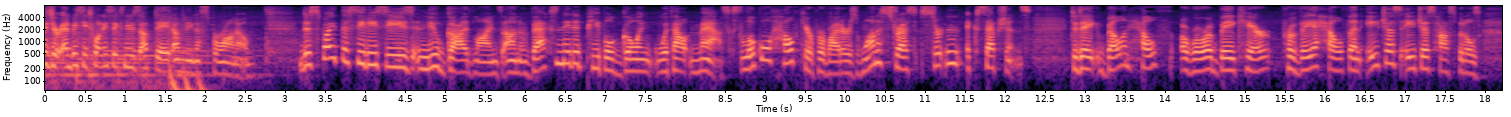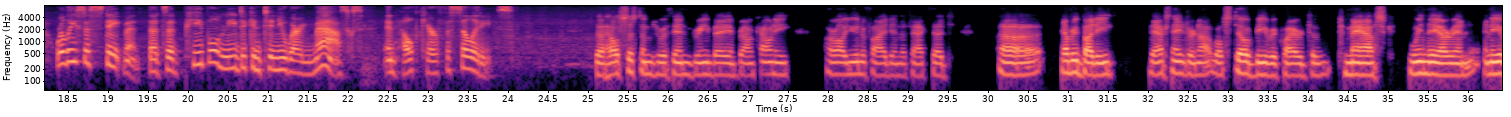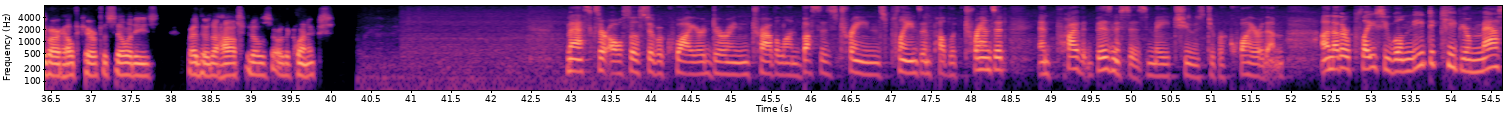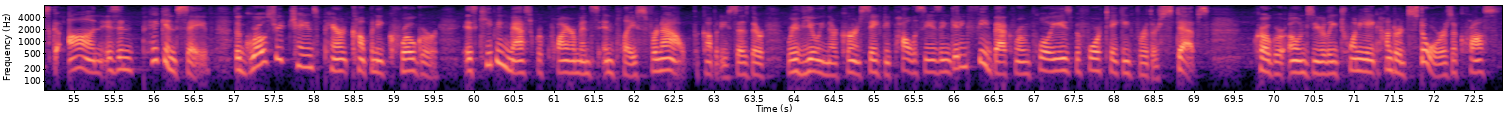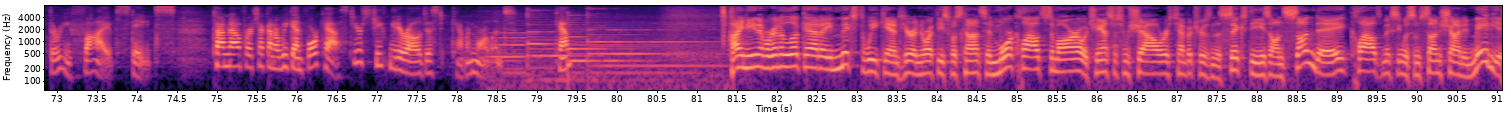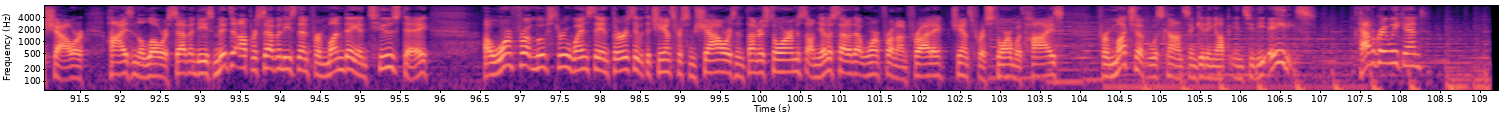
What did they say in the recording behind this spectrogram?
Here's your NBC 26 News update. I'm Nina Sperano. Despite the CDC's new guidelines on vaccinated people going without masks, local healthcare providers want to stress certain exceptions. Today, Bellin Health, Aurora Bay Care, Prevea Health, and HSHS hospitals released a statement that said people need to continue wearing masks in healthcare facilities. The health systems within Green Bay and Brown County are all unified in the fact that uh, everybody, vaccinated or not, will still be required to, to mask when they are in any of our healthcare facilities, whether the hospitals or the clinics. Masks are also still required during travel on buses, trains, planes, and public transit, and private businesses may choose to require them. Another place you will need to keep your mask on is in Pick and Save. The grocery chain's parent company, Kroger, is keeping mask requirements in place for now. The company says they're reviewing their current safety policies and getting feedback from employees before taking further steps. Kroger owns nearly 2,800 stores across 35 states. Time now for a check on our weekend forecast. Here's Chief Meteorologist Cameron Moreland. Cam? Hi, Nina. We're going to look at a mixed weekend here in northeast Wisconsin. More clouds tomorrow, a chance for some showers, temperatures in the 60s. On Sunday, clouds mixing with some sunshine and maybe a shower, highs in the lower 70s, mid to upper 70s then for Monday and Tuesday. A warm front moves through Wednesday and Thursday with a chance for some showers and thunderstorms. On the other side of that warm front on Friday, chance for a storm with highs for much of Wisconsin getting up into the 80s. Have a great weekend.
